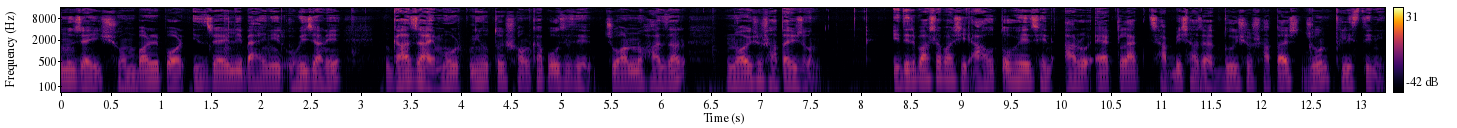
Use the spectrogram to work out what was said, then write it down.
অনুযায়ী সোমবারের পর ইসরায়েলি বাহিনীর অভিযানে গাজায় মোট নিহতের সংখ্যা পৌঁছেছে চুয়ান্ন হাজার নয়শো সাতাশ জন। এদের পাশাপাশি আহত হয়েছেন আরও এক লাখ ছাব্বিশ হাজার দুইশো সাতাশ জন ফিলিস্তিনি।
